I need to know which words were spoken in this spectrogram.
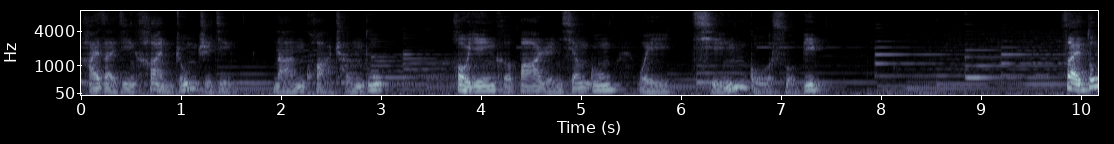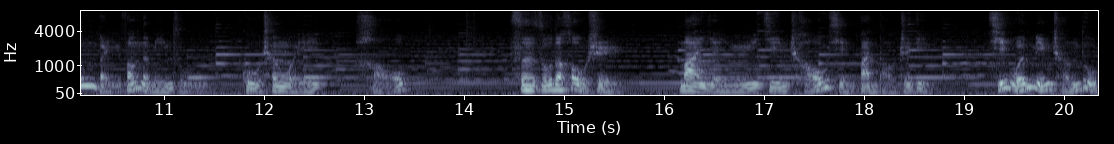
还在今汉中之境，南跨成都。后因和巴人相攻，为秦国所并。在东北方的民族古称为豪。此族的后世蔓延于今朝鲜半岛之地，其文明程度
